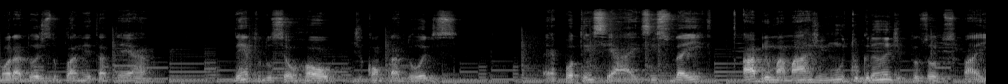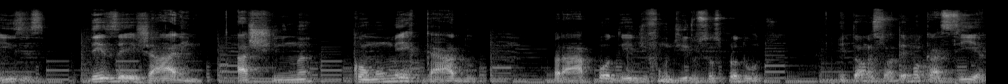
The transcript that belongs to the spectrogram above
moradores do planeta Terra dentro do seu hall de compradores é, potenciais. Isso daí abre uma margem muito grande para os outros países desejarem a China como um mercado para poder difundir os seus produtos. Então, olha só, a democracia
